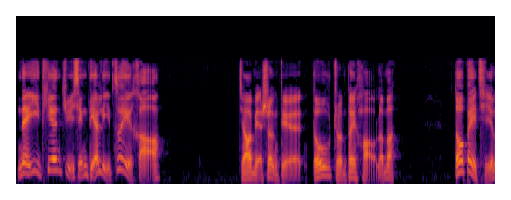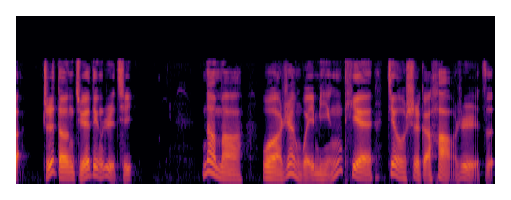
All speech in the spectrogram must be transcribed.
哪一天举行典礼最好？加冕盛典都准备好了吗？都备齐了，只等决定日期。那么，我认为明天就是个好日子。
